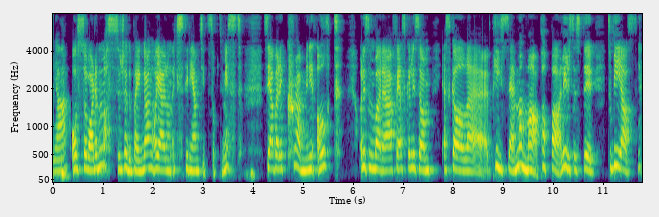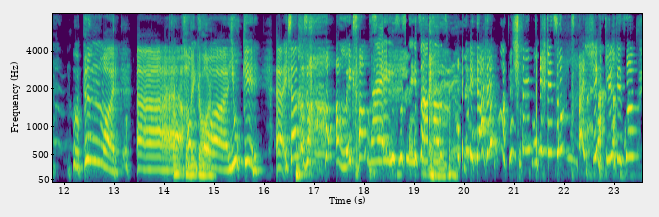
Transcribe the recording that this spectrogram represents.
Ja. og så var det masse som skjedde på en gang. Og jeg er noen ekstrem tidsoptimist, så jeg bare crammer inn alt. Og liksom bare, For jeg skal liksom Jeg skal eh, please mamma, pappa, lillesøster, Tobias, hunden vår, eh, Som- som vi han på har. Joker. eh, ikke sant? Altså alle, ikke sant? Nei, så slitsomt! Ja, det er kjempeslitsomt! Det er skikkelig slitsomt.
